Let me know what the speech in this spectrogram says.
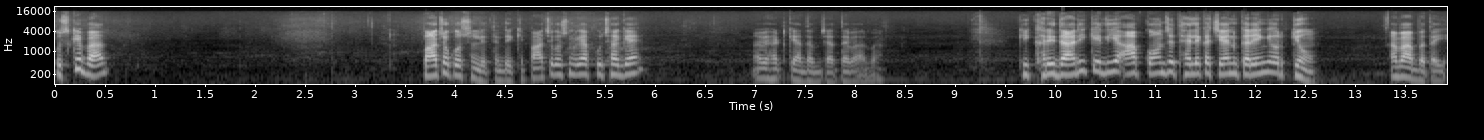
उसके बाद पाँचों क्वेश्चन लेते हैं। देखिए, पाँचों क्वेश्चन में क्या पूछा गया है? अभी हट क्या दब जाता है बार बार कि खरीदारी के लिए आप कौन से थैले का चयन करेंगे और क्यों? अब आप बताइए।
